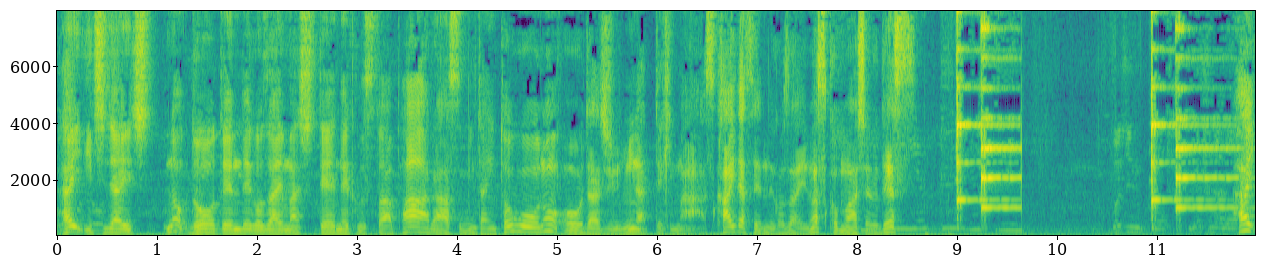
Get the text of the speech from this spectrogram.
はい、1対1の同点でございまして、ネクストはパーラー、住谷、戸郷の打順になってきます。下位打線でございます。コマーシャルです。はい、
